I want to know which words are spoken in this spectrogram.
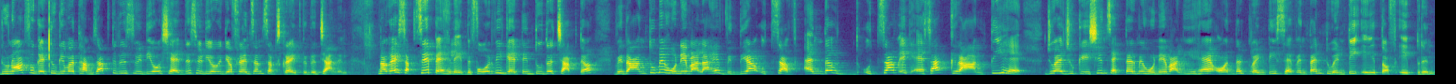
do not forget to give a thumbs up to this video share this video with your friends and subscribe to the channel now guys सबसे पहले before we get into the chapter Vedantu में होने वाला है विद्या उत्सव. एंड द उत्सव एक ऐसा क्रांति है जो एजुकेशन सेक्टर में होने वाली है on the twenty seventh and twenty eighth of April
